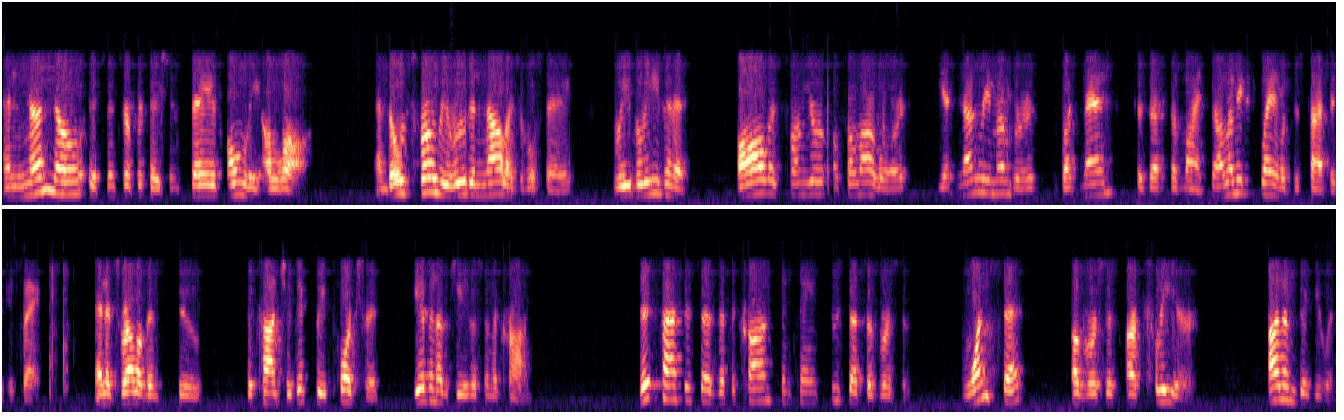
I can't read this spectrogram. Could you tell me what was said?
And none know its interpretation save only Allah. And those firmly rooted in knowledge will say, We believe in it. All is from your from our Lord, yet none remembers, but men possessed of mind. Now let me explain what this passage is saying and its relevance to the contradictory portrait given of Jesus in the Quran. This passage says that the Quran contains two sets of verses. One set of verses are clear, unambiguous,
